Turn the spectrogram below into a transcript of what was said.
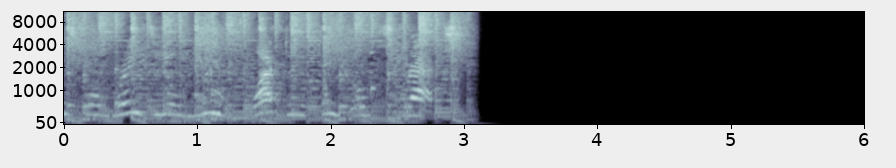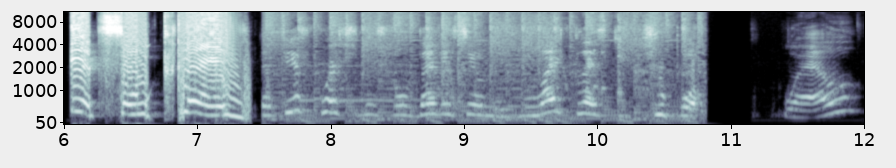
is from Radio Blue. What do you It's okay! The fifth question is from Dennis Young. You like plastic chupo? Well...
